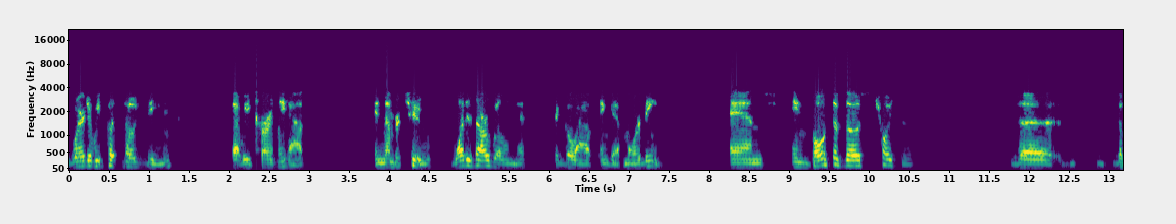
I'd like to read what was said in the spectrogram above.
where do we put those beans that we currently have? And number two, what is our willingness to go out and get more beans? And in both of those choices, the the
